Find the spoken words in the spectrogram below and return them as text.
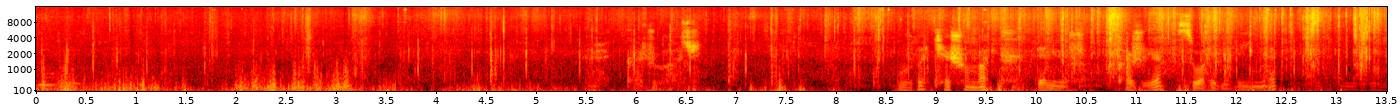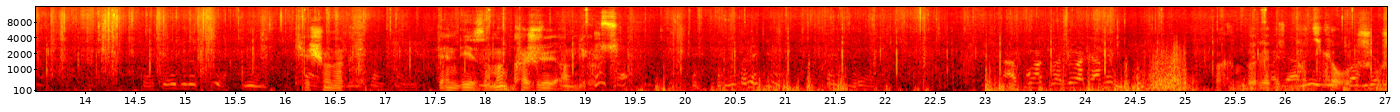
zikipigwa Burada keşonat deniyor. Kajuya Swahili dilinde. Keşonat dendiği zaman kajuyu anlıyoruz. Bakın böyle bir patika oluşmuş.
